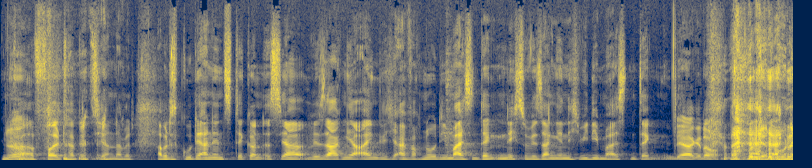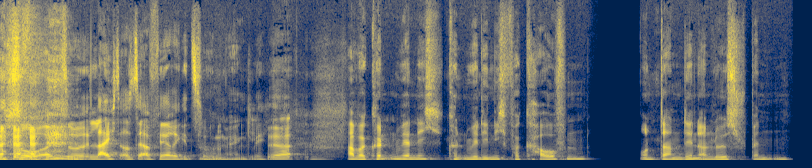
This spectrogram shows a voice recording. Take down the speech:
Ja. Ja. voll tapezieren damit. Aber das Gute an den Stickern ist ja, wir sagen ja eigentlich einfach nur, die meisten denken nicht so. Wir sagen ja nicht, wie die meisten denken. Ja, genau. Ja, nur nicht so. Also. So leicht aus der Affäre gezogen eigentlich. ja. Aber könnten wir nicht, könnten wir die nicht verkaufen und dann den Erlös spenden?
